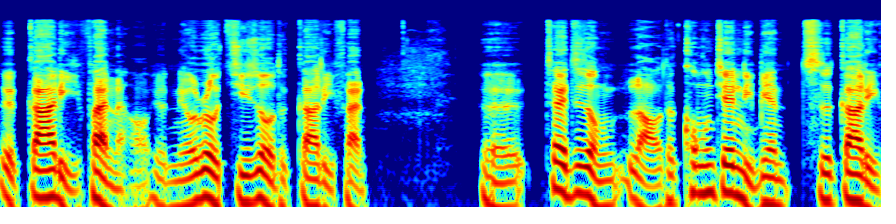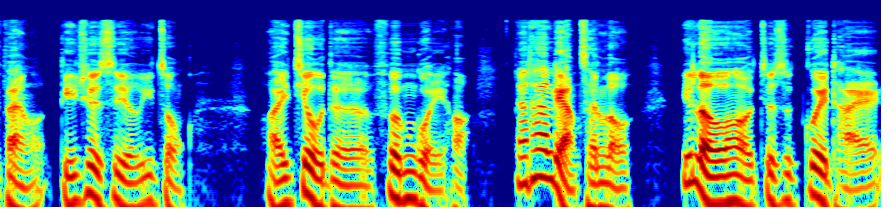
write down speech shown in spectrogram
呃咖喱饭了哈，有牛肉鸡肉的咖喱饭。呃，在这种老的空间里面吃咖喱饭哦，的确是有一种怀旧的氛围哈。那它两层楼，一楼哦就是柜台，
